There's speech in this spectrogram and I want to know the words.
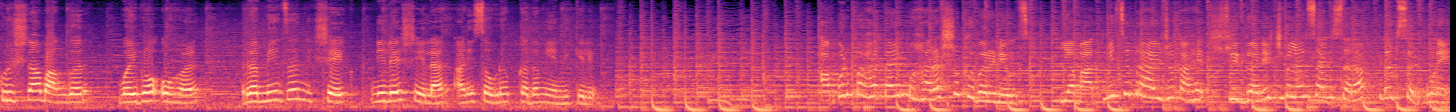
कृष्णा बांगर वैभव ओहळ रमीज शेख निलेश शेलार आणि सौरभ कदम यांनी केली. आपण पाहताय महाराष्ट्र खबर न्यूज. या बातमीचे प्रायोजक आहेत श्री गणेश ज्वेलर्स अँड सराफ हडपसर पुणे.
